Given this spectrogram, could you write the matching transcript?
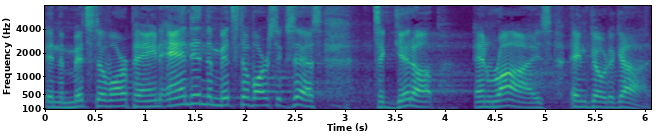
in the midst of our pain and in the midst of our success to get up and rise and go to God.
